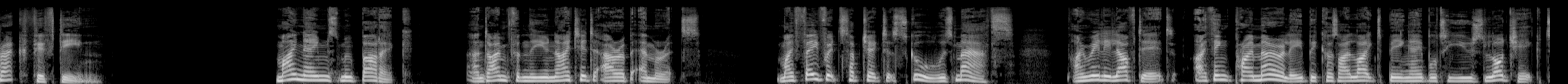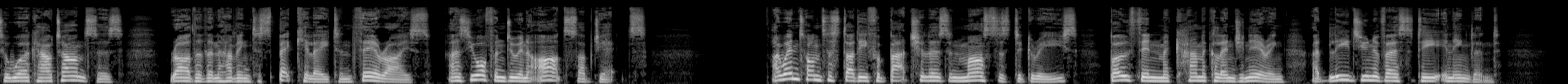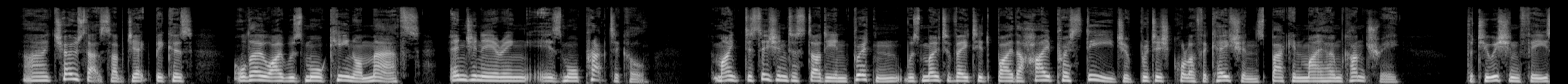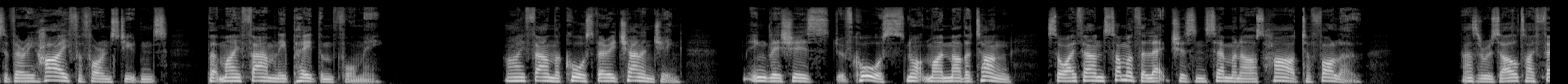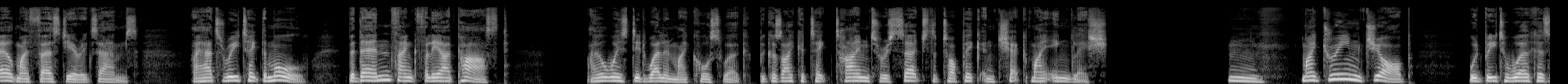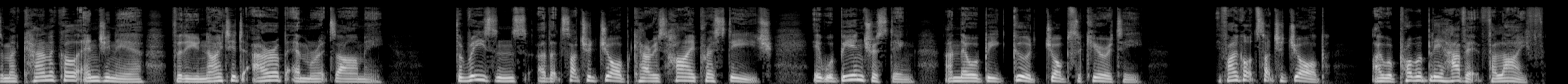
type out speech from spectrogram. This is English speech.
Track 15. My name's Mubarak, and I'm from the United Arab Emirates. My favourite subject at school was maths. I really loved it, I think primarily because I liked being able to use logic to work out answers, rather than having to speculate and theorise, as you often do in art subjects. I went on to study for bachelor's and master's degrees both in mechanical engineering at Leeds University in England. I chose that subject because, although I was more keen on maths, engineering is more practical. My decision to study in Britain was motivated by the high prestige of British qualifications back in my home country. The tuition fees are very high for foreign students, but my family paid them for me. I found the course very challenging English is, of course, not my mother tongue, so I found some of the lectures and seminars hard to follow. As a result, I failed my first year exams. I had to retake them all, but then, thankfully, I passed. I always did well in my coursework because I could take time to research the topic and check my English. Hmm, my dream job would be to work as a mechanical engineer for the United Arab Emirates Army. The reasons are that such a job carries high prestige, it would be interesting, and there would be good job security. If I got such a job, I would probably have it for life.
